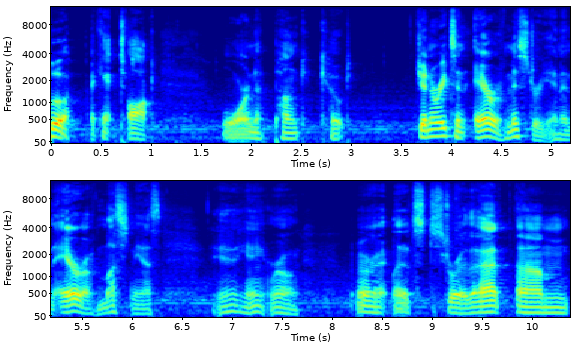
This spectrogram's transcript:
Ugh, I can't talk. Worn punk coat. Generates an air of mystery and an air of mustiness. Yeah, you ain't wrong. Alright, let's destroy that. Um,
